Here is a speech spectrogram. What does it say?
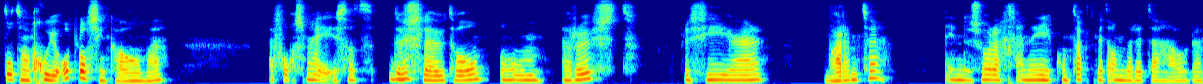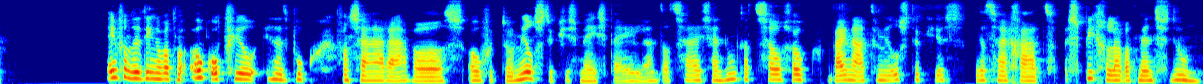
tot een goede oplossing komen volgens mij is dat de sleutel om rust, plezier, warmte in de zorg en in je contact met anderen te houden. Een van de dingen wat me ook opviel in het boek van Sarah was over toneelstukjes meespelen. Dat zij, zij noemt dat zelfs ook bijna toneelstukjes. Dat zij gaat spiegelen wat mensen doen.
